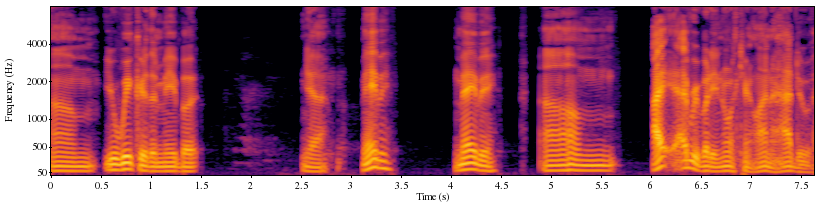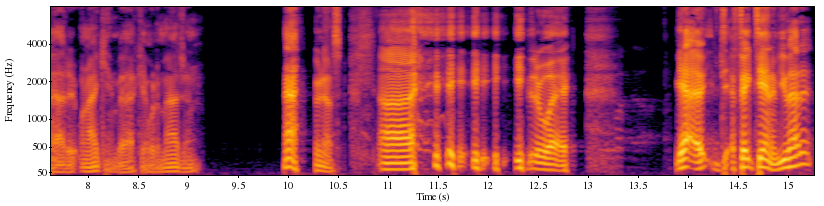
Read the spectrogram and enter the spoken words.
um, you're weaker than me, but yeah, maybe, maybe. Um, I everybody in North Carolina had to have had it when I came back. I would imagine. Who knows? Uh, either way, yeah. uh, Fake Dan, have you had it?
